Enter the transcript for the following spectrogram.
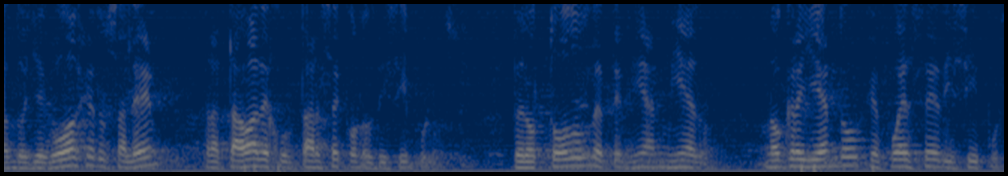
Cuando llegó a Jerusalén trataba de juntarse con los discípulos, pero todos le tenían miedo, no creyendo que fuese discípulo.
